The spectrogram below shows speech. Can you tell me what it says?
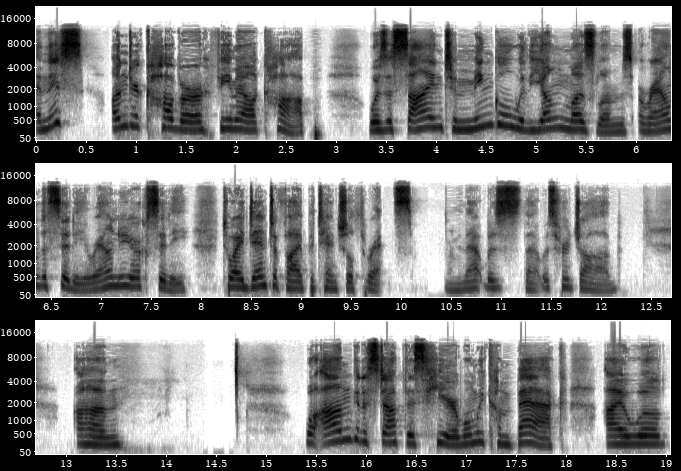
and this undercover female cop was assigned to mingle with young Muslims around the city, around New York City, to identify potential threats. I mean, that was that was her job. Um, well, I'm going to stop this here. When we come back, I will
